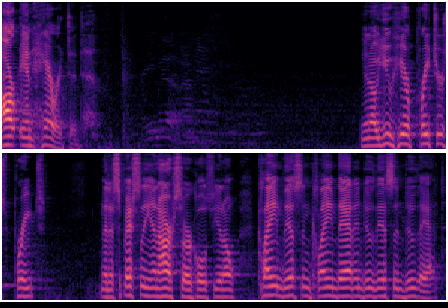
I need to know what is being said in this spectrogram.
are inherited. You know, you hear preachers preach, and especially in our circles, you know, claim this and claim that and do this and do that.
